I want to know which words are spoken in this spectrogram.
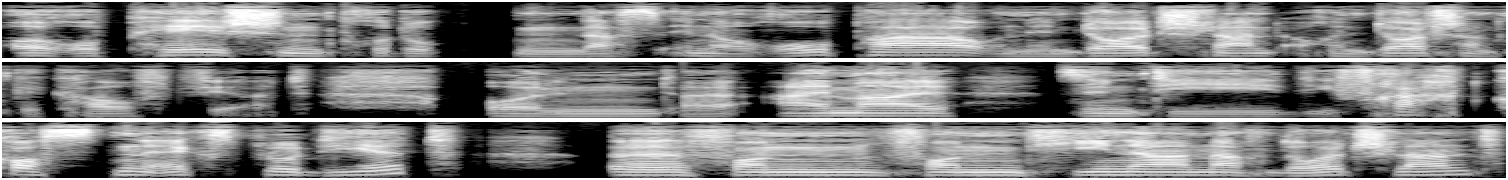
europäischen Produkten, das in Europa und in Deutschland, auch in Deutschland gekauft wird. Und äh, einmal sind die, die Frachtkosten explodiert äh, von, von China nach Deutschland,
